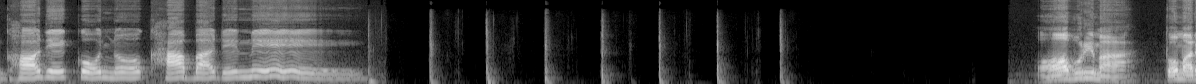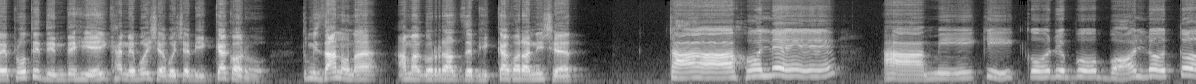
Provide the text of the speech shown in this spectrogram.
ঘরে কোনো খাবার নেই। অ তোমারে প্রতিদিন দেখি এইখানে বসে বসে ভিক্ষা করো। তুমি জানো না, আমাগর রাজ্যে ভিক্ষা করা নিষেধ। তাহলে আমি কি করব বলো তো?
